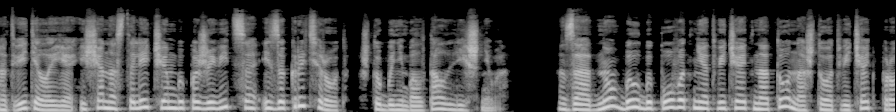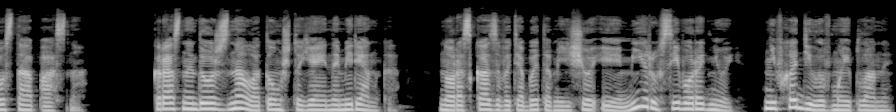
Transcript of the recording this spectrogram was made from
ответила я, ища на столе, чем бы поживиться и закрыть рот, чтобы не болтал лишнего. Заодно был бы повод не отвечать на то, на что отвечать просто опасно. Красный дождь знал о том, что я и намерянка, но рассказывать об этом еще и Эмиру с его роднёй не входило в мои планы.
